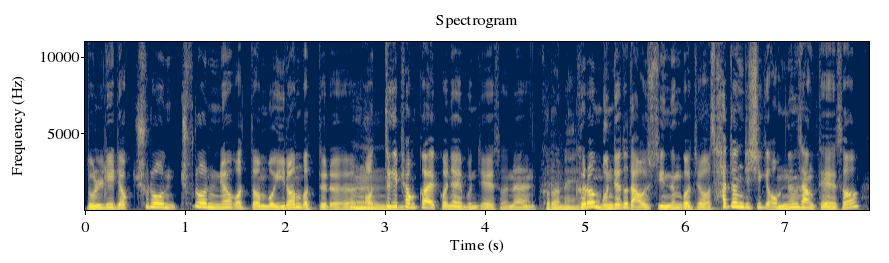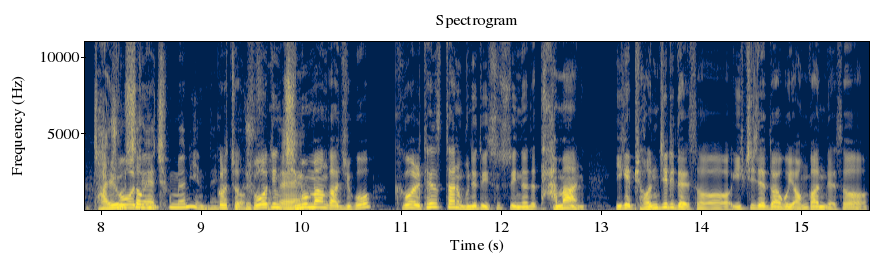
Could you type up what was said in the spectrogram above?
논리력, 추론, 추론력 어떤 뭐 이런 것들은 음. 어떻게 평가할 거냐의 문제에서는 그러네. 그런 문제도 나올 수 있는 거죠. 사전 지식이 없는 상태에서 자율성의 주어진- 측면이 있네. 그렇죠. 주어진 네. 지문만 가지고 그걸 테스트하는 문제도 있을 수 있는데 다만 이게 변질이 돼서 입시제도하고 연관돼서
